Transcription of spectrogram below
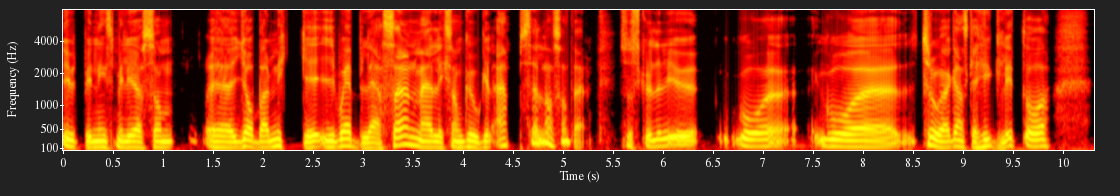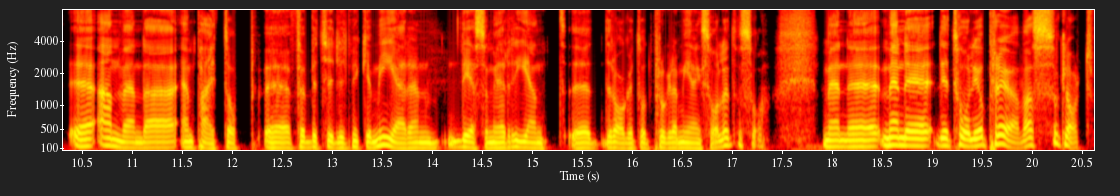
utbildningsmiljö som eh, jobbar mycket i webbläsaren med liksom Google Apps eller något sånt där, så skulle det ju gå, gå tror jag, ganska hyggligt att eh, använda en PyTop eh, för betydligt mycket mer än det som är rent eh, draget åt programmeringshållet och så. Men, eh, men det, det tål ju att prövas såklart.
